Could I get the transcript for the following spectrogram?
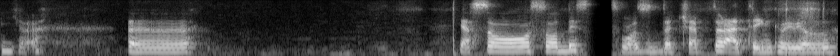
Yeah. Uh, yeah, so so this was the chapter. I think we will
